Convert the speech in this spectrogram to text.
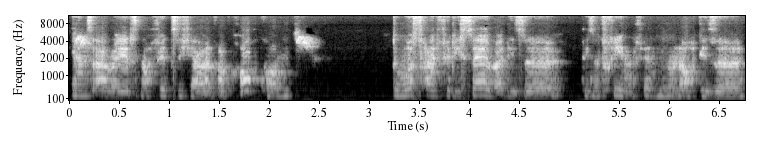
Wenn es aber jetzt nach 40 Jahren drauf raufkommt, du musst halt für dich selber diese diesen Frieden finden und auch diese,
